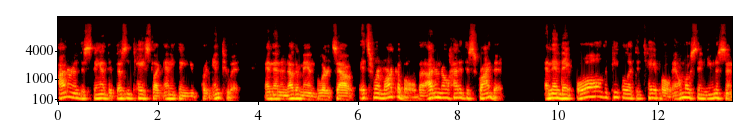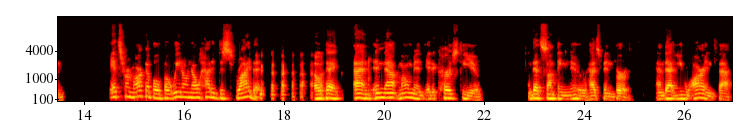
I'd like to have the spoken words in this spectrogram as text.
I don't understand. It doesn't taste like anything you put into it. And then another man blurts out, It's remarkable, but I don't know how to describe it. And then they, all the people at the table, almost in unison, it's remarkable, but we don't know how to describe it. okay. And in that moment, it occurs to you that something new has been birthed and that you are, in fact,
